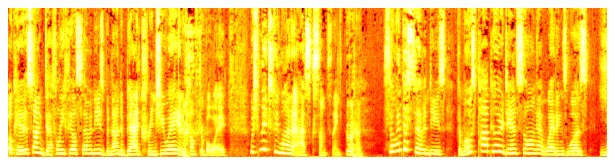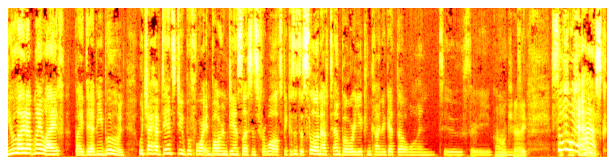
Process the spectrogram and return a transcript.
Okay, this song definitely feels 70s, but not in a bad, cringy way, in a comfortable way. Which makes me want to ask something. Go ahead. So, in the 70s, the most popular dance song at weddings was You Light Up My Life by Debbie Boone, which I have danced to before in ballroom dance lessons for waltz because it's a slow enough tempo where you can kind of get the one, two, three, one, Okay. two. So, I so want to ask,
